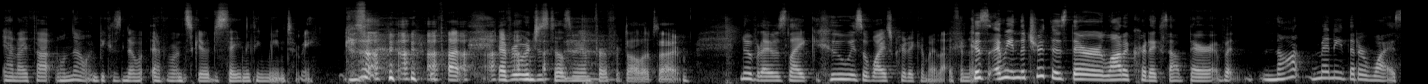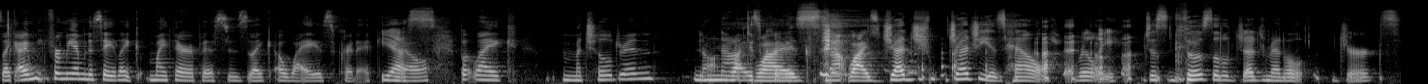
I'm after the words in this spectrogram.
And I thought, well, no one, because no everyone's scared to say anything mean to me. 'Cause everyone just tells me I'm perfect all the time. No, but I was like, who is a wise critic in my life? Because I mean, the truth is, there are a lot of critics out there, but not many that are wise. Like I'm, for me, I'm going to say like my therapist is like a wise critic. You Yes. know? but like my children, not, not wise. wise, not wise. Judge, judgy as hell. Really, just those little judgmental jerks.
